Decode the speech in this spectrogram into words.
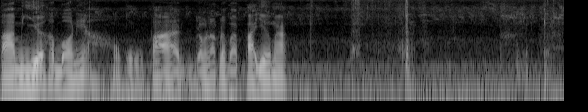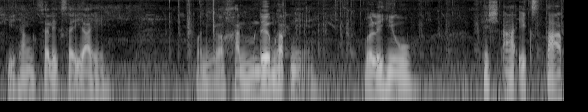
ปลามีเยอะครับบ่อนี้ โอ้โห ปลายอมรับเลยว่าปลาเยอะมาก มีทั้งไซส์เล็กไซส์ใหญ่ วันนี้ก็คันเหมือนเดิมครับนี่เวลฮิว HRX Start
